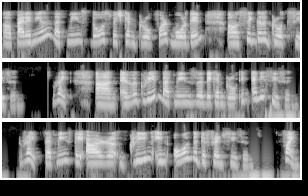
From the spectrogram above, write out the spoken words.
uh, perennial, that means those which can grow for more than a single growth season. Right. And evergreen, that means they can grow in any season. Right. That means they are green in all the different seasons. Fine.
